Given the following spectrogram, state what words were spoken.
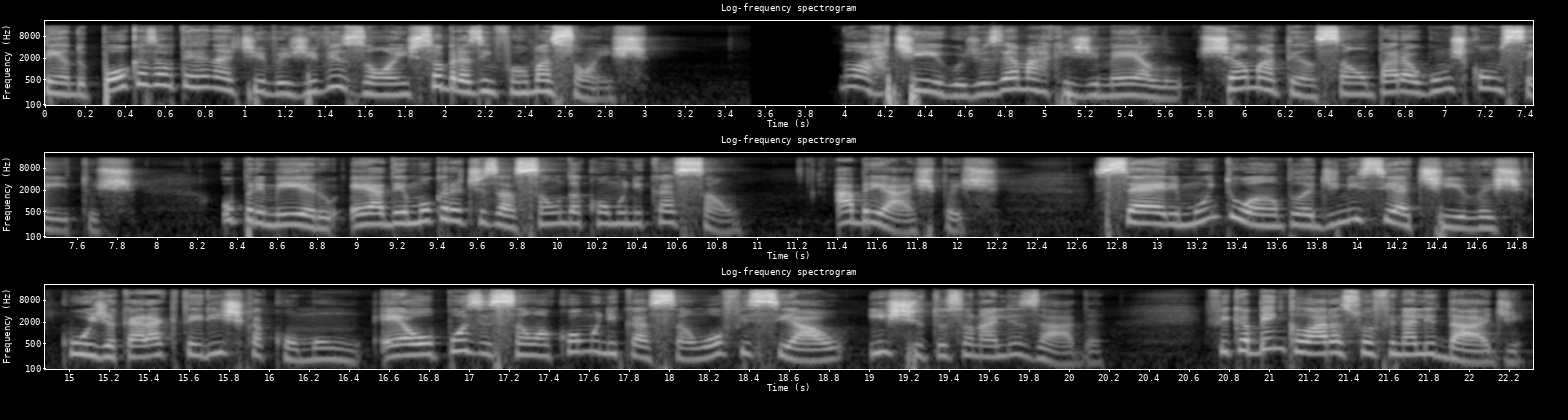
tendo poucas alternativas de visões sobre as informações. No artigo, José Marques de Mello chama a atenção para alguns conceitos. O primeiro é a democratização da comunicação. Abre aspas. Série muito ampla de iniciativas cuja característica comum é a oposição à comunicação oficial institucionalizada. Fica bem clara sua finalidade:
